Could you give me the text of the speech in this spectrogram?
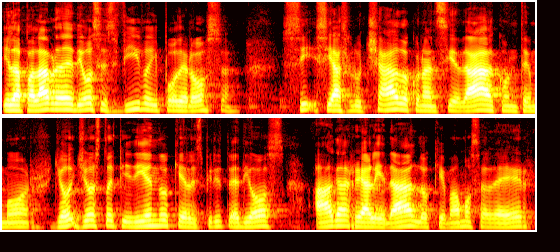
Y la palabra de Dios es viva y poderosa. Si, si has luchado con ansiedad, con temor, yo, yo estoy pidiendo que el Espíritu de Dios haga realidad lo que vamos a leer,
